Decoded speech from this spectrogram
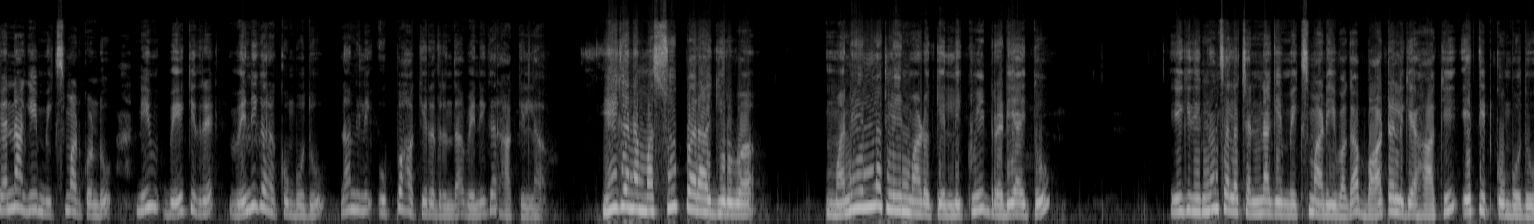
ಚೆನ್ನಾಗಿ ಮಿಕ್ಸ್ ಮಾಡಿಕೊಂಡು ನೀವು ಬೇಕಿದ್ರೆ ವೆನಿಗರ್ ಹಾಕ್ಕೊಬೋದು. ನಾನಿಲ್ಲಿ ಉಪ್ಪು ಹಾಕಿರೋದ್ರಿಂದ ವೆನಿಗರ್ ಹಾಕಿಲ್ಲ. ಈಗ ನಮ್ಮ ಸೂಪರ್ ಆಗಿರುವ ಮನೆಯೆಲ್ಲ ಕ್ಲೀನ್ ಮಾಡೋಕ್ಕೆ ಲಿಕ್ವಿಡ್ ರೆಡಿ ಆಯಿತು. ಈಗ ಇನ್ನೊಂದ್ಸಲ ಚೆನ್ನಾಗಿ ಮಿಕ್ಸ್ ಮಾಡಿ ಇವಾಗ ಬಾಟಲ್ಗೆ ಹಾಕಿ ಎತ್ತಿಟ್ಕೊಬೋದು.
